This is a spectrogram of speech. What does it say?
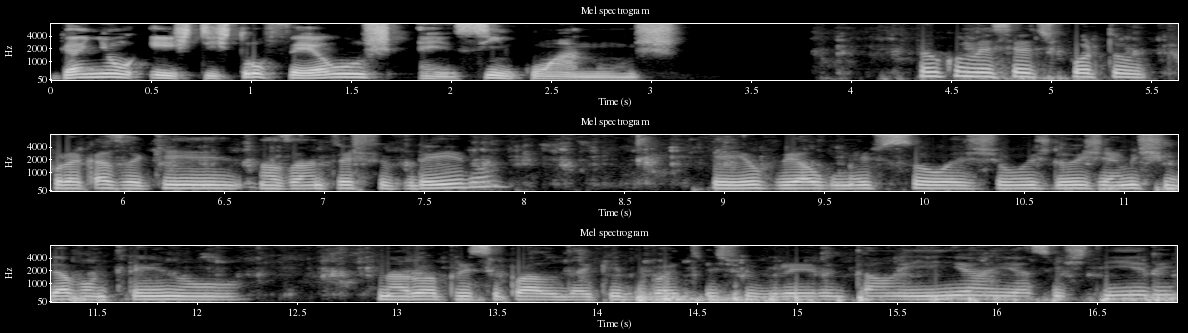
ganhou estes troféus em 5 anos. Eu comecei o desporto por acaso aqui na zona 3 de fevereiro. Eu vi algumas pessoas, uns dois gêmeos que davam treino na rua principal daqui do bairro 3 de Fevereiro, então ia e assistir.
